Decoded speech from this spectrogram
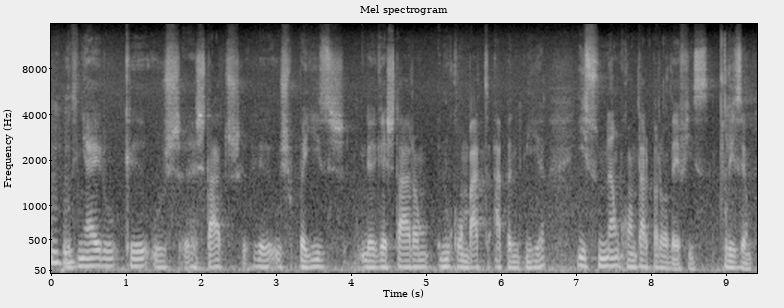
uhum. o dinheiro que os Estados, os países gastaram no combate à pandemia, isso não contar para o déficit, por exemplo.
